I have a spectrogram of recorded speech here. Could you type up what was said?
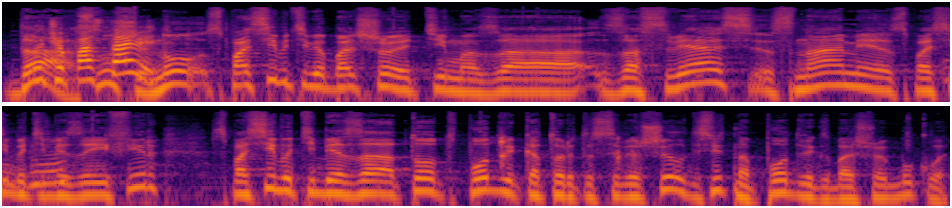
Да, Ну слушай, поставить? ну спасибо тебе большое, Тима, за, за связь с нами, спасибо тебе за эфир, спасибо тебе за тот подвиг, который ты совершил, действительно подвиг с большой буквы.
